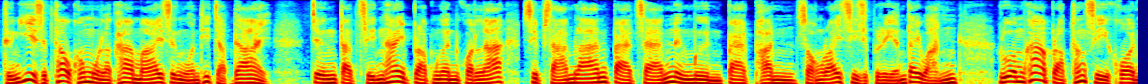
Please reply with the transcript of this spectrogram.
10-20 เท่าของมูลค่าไม้สงวนที่จับได้ จึงตัดสินให้ปรับเงินคนละ 13ล้าน8แสน18,240 เหรียญไต้หวัน รวมค่าปรับทั้ง 4 คน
